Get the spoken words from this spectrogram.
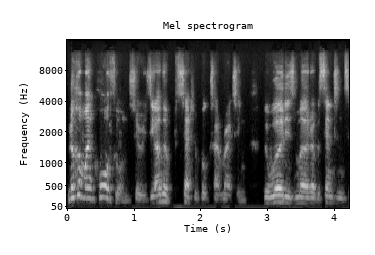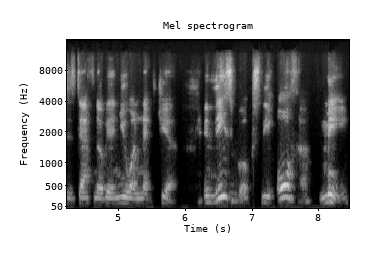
Look at my Hawthorne series, the other set of books I'm writing. The word is murder, the sentence is death, and there'll be a new one next year. In these books, the author, me,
